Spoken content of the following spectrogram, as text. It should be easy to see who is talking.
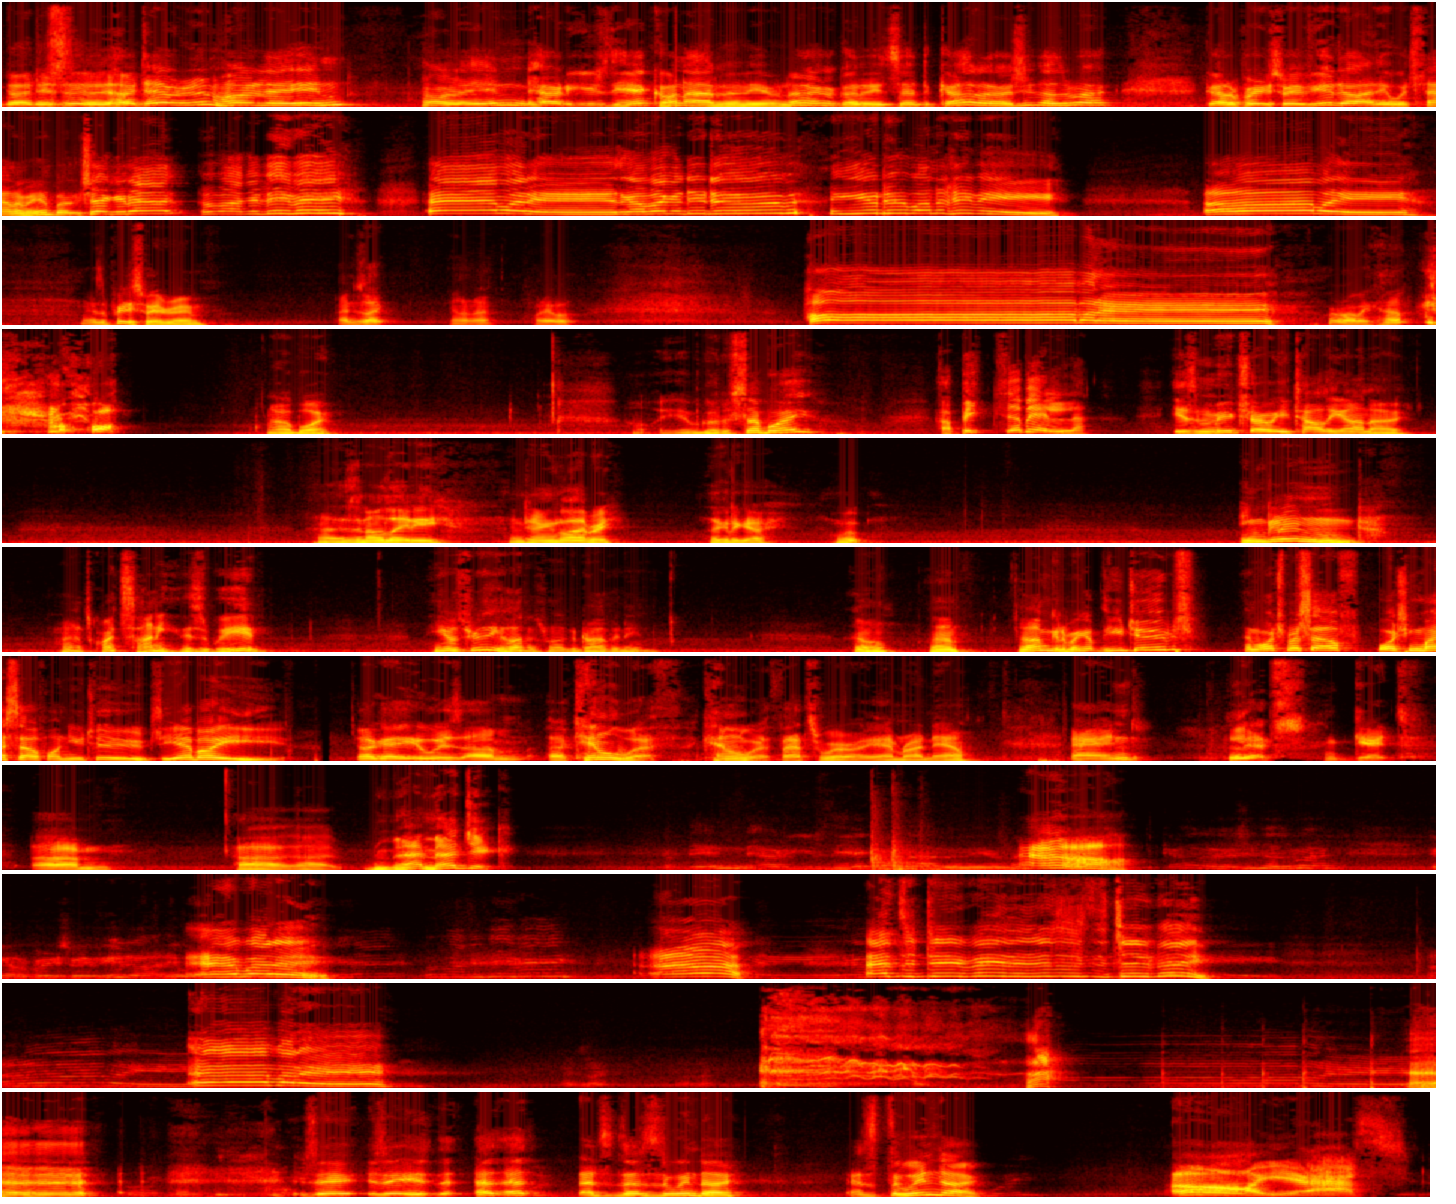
Speaker 1: Got this uh, hotel room, Holiday Inn. Holiday Inn, how to use the aircon, I don't even know. Got to insert the card, she doesn't work. Got a pretty sweet view, no idea which town I'm in, but check it out, fucking TV. Hey, what is? Got fucking YouTube. YouTube on the TV. Oh, boy. It's a pretty sweet room. I'm just like, I don't know, whatever. Oh, buddy. Where are we? Huh? oh, boy. Oh, yeah, we've got a Subway. A Pizza Bella. Is mucho Italiano. Uh, there's an old lady entering the library. Look at her go. Whoop. England. Wow, it's quite sunny. This is weird. Yeah, it was really hot as well driving in. Oh well. Um, I'm gonna bring up the YouTubes and watch myself watching myself on YouTube. So yeah, boy. Okay, it was um uh, Kenilworth. Kenilworth. That's where I am right now. And let's get um uh, uh ma magic. Ah! Hey, buddy! Ah! That's the TV! This is the TV! Hey, it, is that, that, that's, that's the window. That's the window. Oh, yes!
